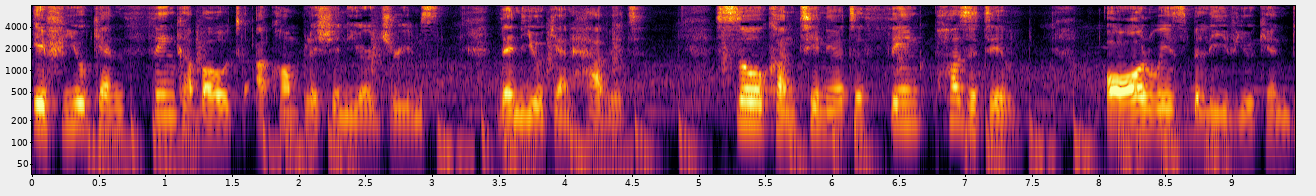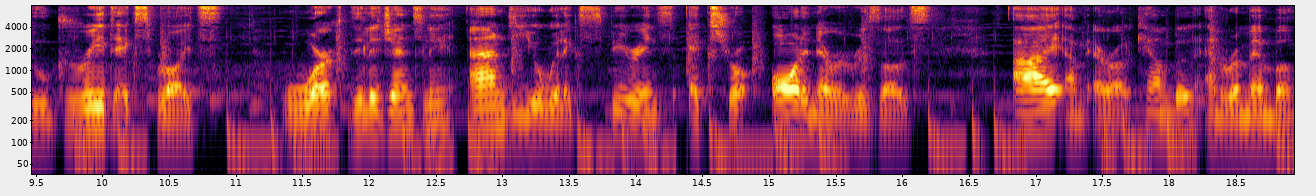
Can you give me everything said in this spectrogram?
if you can think about accomplishing your dreams, then you can have it. So continue to think positive. Always believe you can do great exploits. Work diligently and you will experience extraordinary results. I am Errol Campbell, and remember,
